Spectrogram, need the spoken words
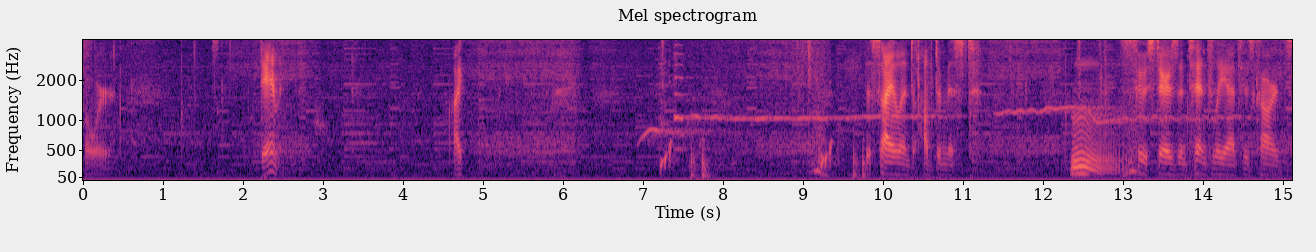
four. Damn it. The silent optimist Hmm. who stares intently at his cards.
